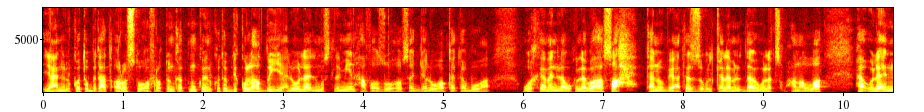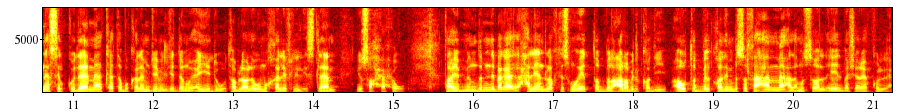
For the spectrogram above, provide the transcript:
يعني الكتب بتاعت أرسطو وأفلاطون كانت ممكن الكتب دي كلها تضيع لولا المسلمين حفظوها وسجلوها وكتبوها. وكمان لو لقوها صح كانوا بيعتزوا بالكلام ده ويقول لك سبحان الله هؤلاء الناس القدامى كتبوا كلام جميل جدا ويأيدوه. طب لو لقوه مخالف للإسلام يصححوه. طيب من ضمن بقى حاليا دلوقتي اسمه إيه؟ الطب العربي القديم أو الطب القديم بصفة عامة على مستوى الإيه؟ البشرية كلها.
